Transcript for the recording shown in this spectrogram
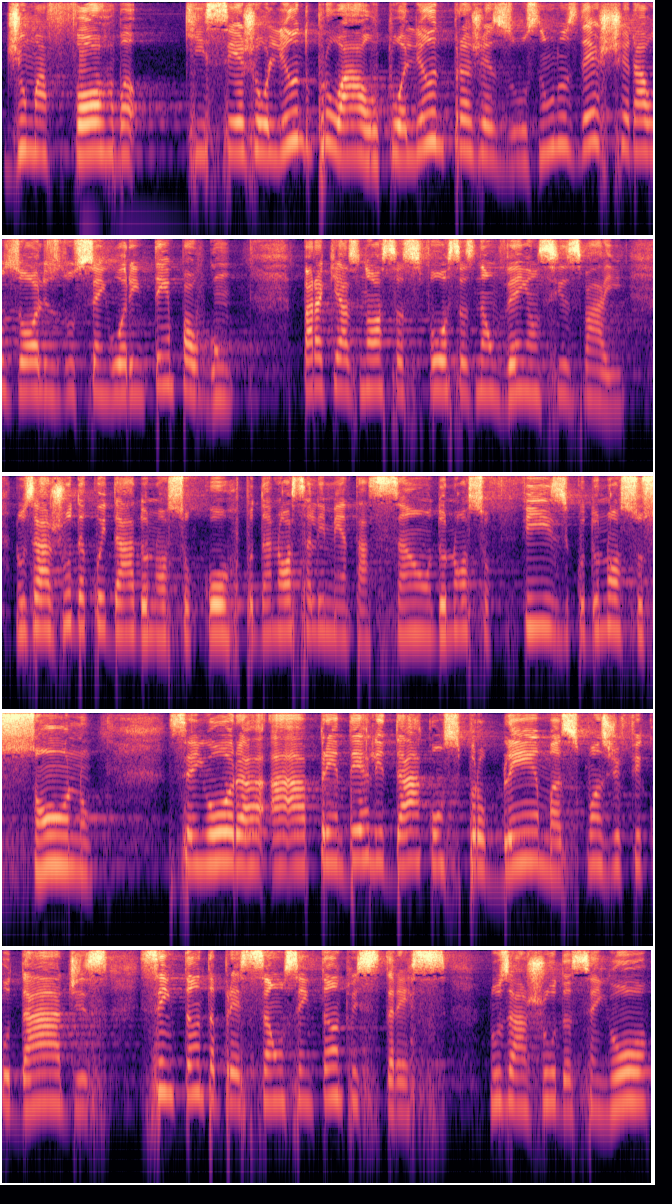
de uma forma que seja olhando para o alto, olhando para Jesus. Não nos deixe tirar os olhos do Senhor em tempo algum para que as nossas forças não venham se esvair. Nos ajuda a cuidar do nosso corpo, da nossa alimentação, do nosso físico, do nosso sono. Senhor, a, a aprender a lidar com os problemas, com as dificuldades, sem tanta pressão, sem tanto estresse. Nos ajuda, Senhor,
